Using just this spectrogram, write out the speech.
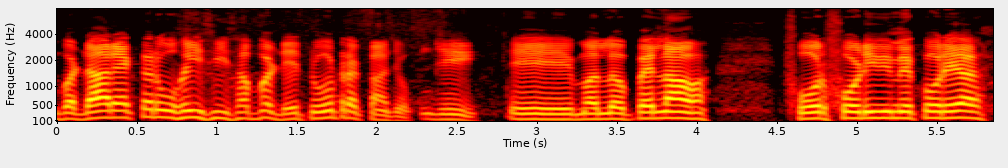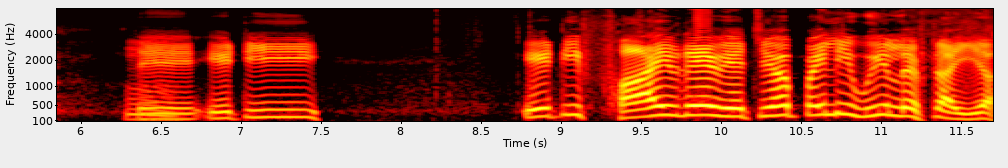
ਵੱਡਾ ਰੈਕਰ ਉਹੀ ਸੀ ਸਭ ਵੱਡੇ ਟੋ ਟਰੱਕਾਂ ਚੋਂ। ਜੀ। ਤੇ ਮਤਲਬ ਪਹਿਲਾਂ 440 ਵੀ ਮੇਰੇ ਕੋ ਰਿਹਾ ਤੇ 80 85 ਦੇ ਵਿੱਚ ਪਹਿਲੀ ਵੀਲ ਲਿਫਟ ਆਈ ਆ।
